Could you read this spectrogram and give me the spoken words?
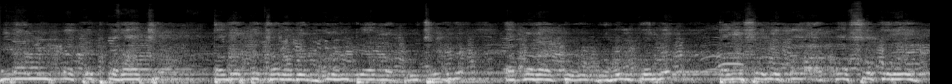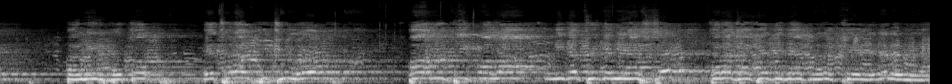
বিরিয়ানির প্যাকেট করা আছে। তাদের কাছে আমাদের ভলেন্টিয়াররা পৌঁছে দেবে। আপনারা একটু গ্রহণ করবেন। তাদের সঙ্গে পাঁচশো করে পানির বোতল এছাড়াও কিছু লোক পাউরুটি, কলা নিজে থেকে নিয়ে আসছে। তারা যাকে দিবে আপনারা খেয়ে নেবেন, উনি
